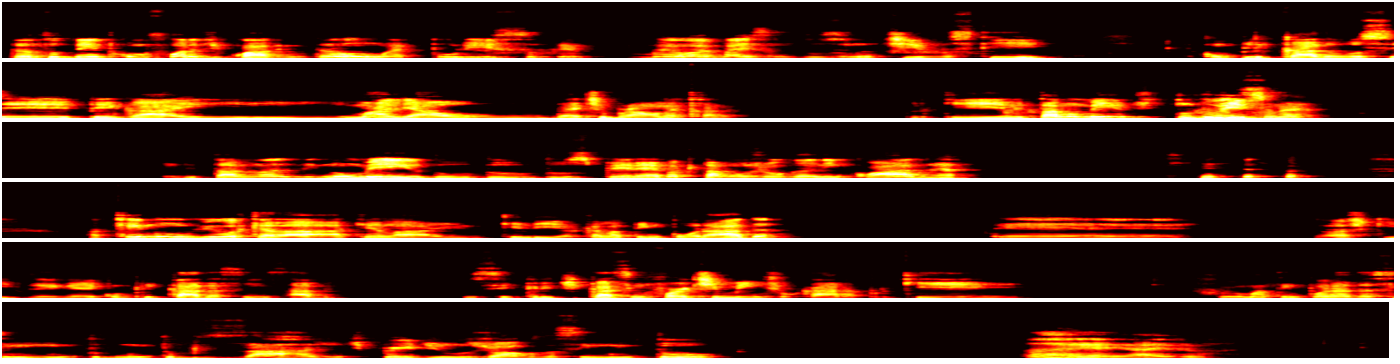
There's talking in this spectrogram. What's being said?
Tanto dentro como fora de quadra. Então é por isso que, meu, é mais um dos motivos que complicado você pegar e malhar o Brett Brown, né, cara? Porque ele tá no meio de tudo isso, né? Ele tá ali no meio do, do- dos pereba que estavam jogando em quadra. A quem não viu aquela, aquela, aquele, aquela temporada, é, eu acho que é complicado assim, sabe? Você criticar assim fortemente o cara, porque foi uma temporada assim muito, muito bizarra. A gente perdeu uns jogos assim muito. Ai, ai, ai, viu?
